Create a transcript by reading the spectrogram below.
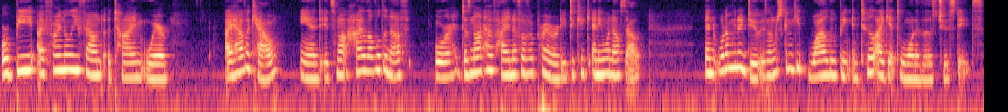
or B, I finally found a time where I have a cow and it's not high leveled enough or does not have high enough of a priority to kick anyone else out. And what I'm going to do is I'm just going to keep while looping until I get to one of those two states.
